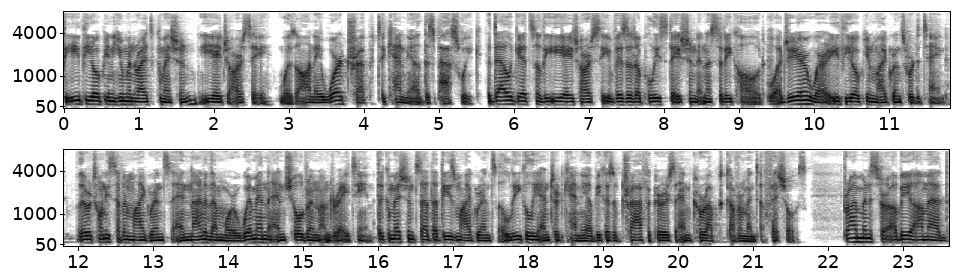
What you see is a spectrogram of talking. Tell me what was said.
The Ethiopian Human Rights Commission, EHRC, was on a work trip to Kenya this past week. The delegates of the EHRC visited a police station in a city called Wajir where Ethiopian migrants were detained. There were 27 migrants and nine of them were women and children under 18. The commission said that these migrants illegally entered Kenya because of traffickers and corrupt government officials. Prime Minister Abiy Ahmed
